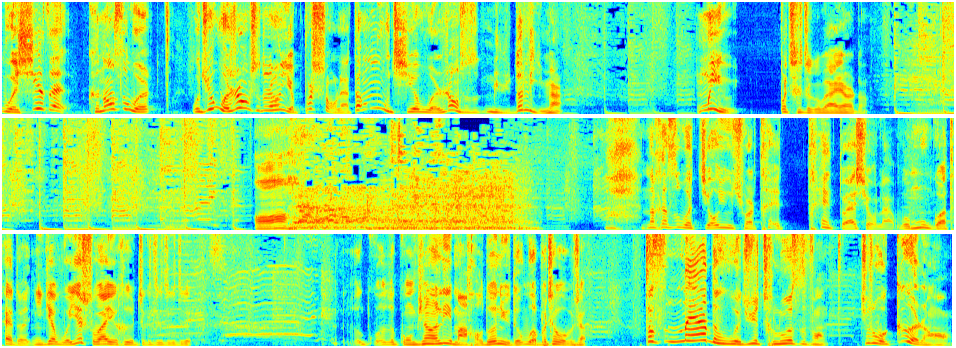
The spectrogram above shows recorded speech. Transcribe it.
我现在可能是我，我觉得我认识的人也不少了，但目前我认识是女的里面没有不吃这个玩意儿的。哦，啊，那还是我交友圈太太短小了，我目光太短。你看我一说完以后，这个这个这个这个，公公屏上立马好多女的我不吃我不吃，但是男的我去吃螺蛳粉，就是我个人啊，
